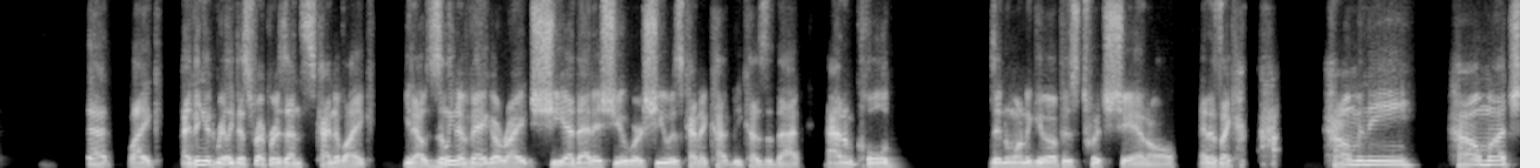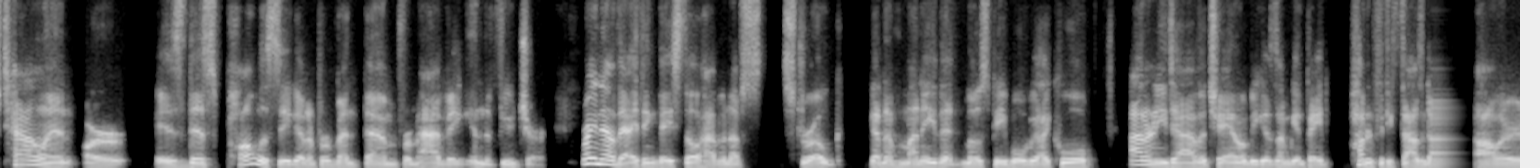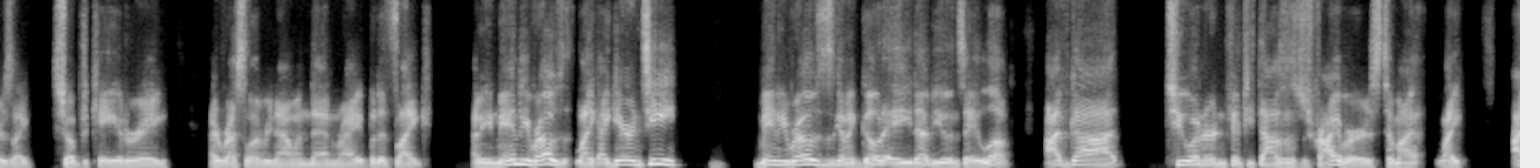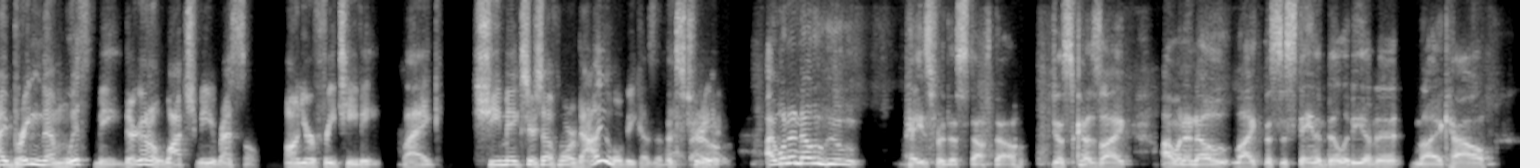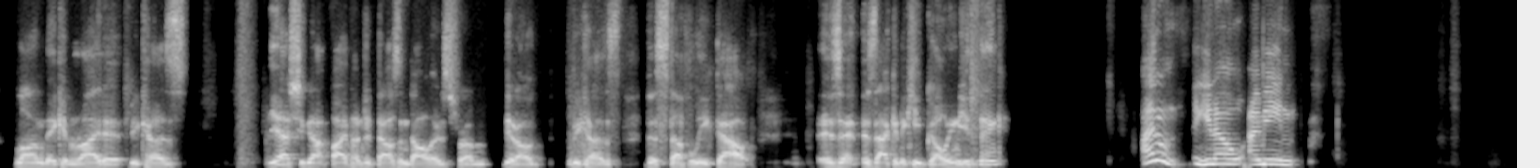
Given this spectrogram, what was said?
That like I think it really this represents kind of like you know Zelina Vega, right? She had that issue where she was kind of cut because of that. Adam Cole didn't want to give up his Twitch channel, and it's like h- how many, how much talent are is this policy going to prevent them from having in the future? Right now, they, I think they still have enough stroke, got enough money that most people will be like, cool, I don't need to have a channel because I'm getting paid $150,000. Like, show up to catering. I wrestle every now and then, right? But it's like, I mean, Mandy Rose, like, I guarantee Mandy Rose is going to go to AEW and say, look, I've got 250,000 subscribers to my, like, I bring them with me. They're going to watch me wrestle on your free TV. Like, she makes herself more valuable because of that. It's true. right? I want to know who pays for this stuff though. Just because like I want to know like the sustainability of it, like how long they can ride it. Because yeah, she got five hundred thousand dollars from, you know, because this stuff leaked out. Is it is that going to keep going, you think? I don't, you know, I mean,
